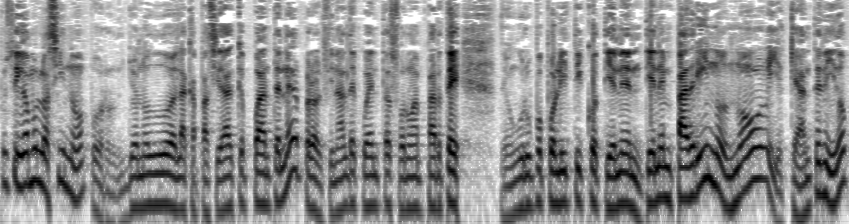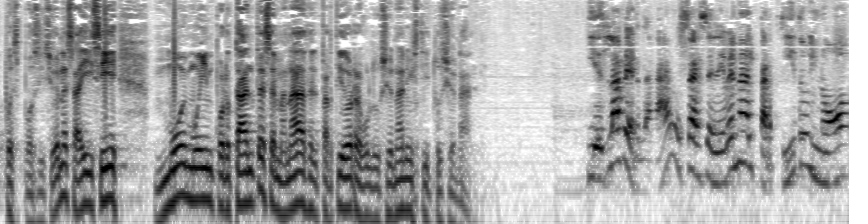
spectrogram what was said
pues digámoslo así, ¿no? Por, yo no dudo de la capacidad que puedan tener, pero al final de cuentas forman parte de un grupo político, tienen, tienen padrinos, ¿no? Y que han tenido, pues posiciones ahí sí muy, muy importantes emanadas del Partido Revolucionario Institucional y es la verdad, o sea, se deben al partido y no,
